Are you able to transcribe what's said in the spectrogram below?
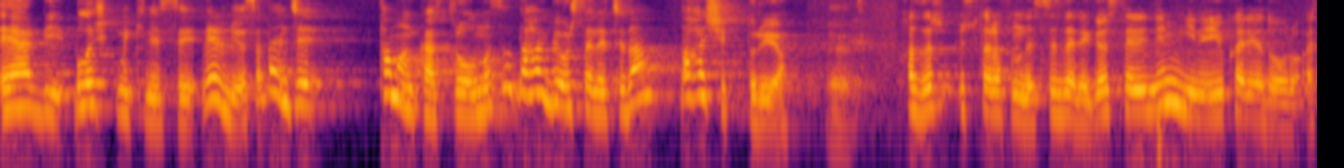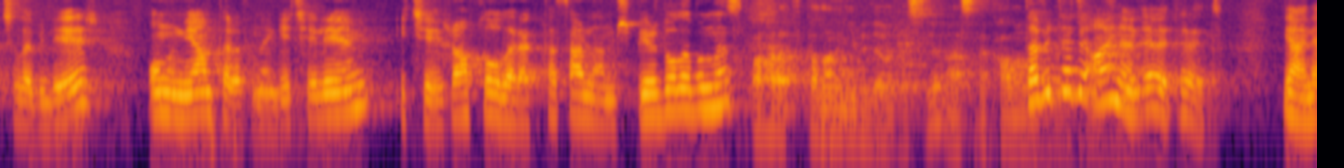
eğer bir bulaşık makinesi veriliyorsa bence tam ankastre olması daha görsel açıdan daha şık duruyor. Evet. Hazır üst tarafını da sizlere gösterelim. Yine yukarıya doğru açılabilir. Onun yan tarafına geçelim. İçi raflı olarak tasarlanmış bir dolabımız. Baharat kalanı gibi de orası değil mi? Aslında kavanoz. Tabii gibi. tabii aynen evet evet. Yani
